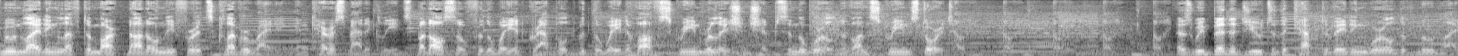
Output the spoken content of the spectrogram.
Moonlighting left a mark not only for its clever writing and charismatic leads, but also for the way it grappled with the weight of off screen relationships in the world of on screen storytelling. As we bid adieu to the captivating world of Moonlighting,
